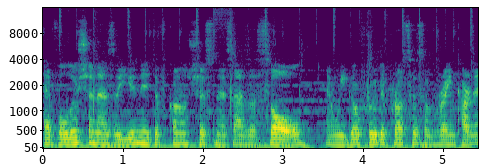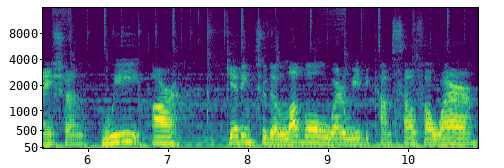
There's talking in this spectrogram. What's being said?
evolution as a unit of consciousness, as a soul, and we go through the process of reincarnation, we are getting to the level where we become self-aware,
